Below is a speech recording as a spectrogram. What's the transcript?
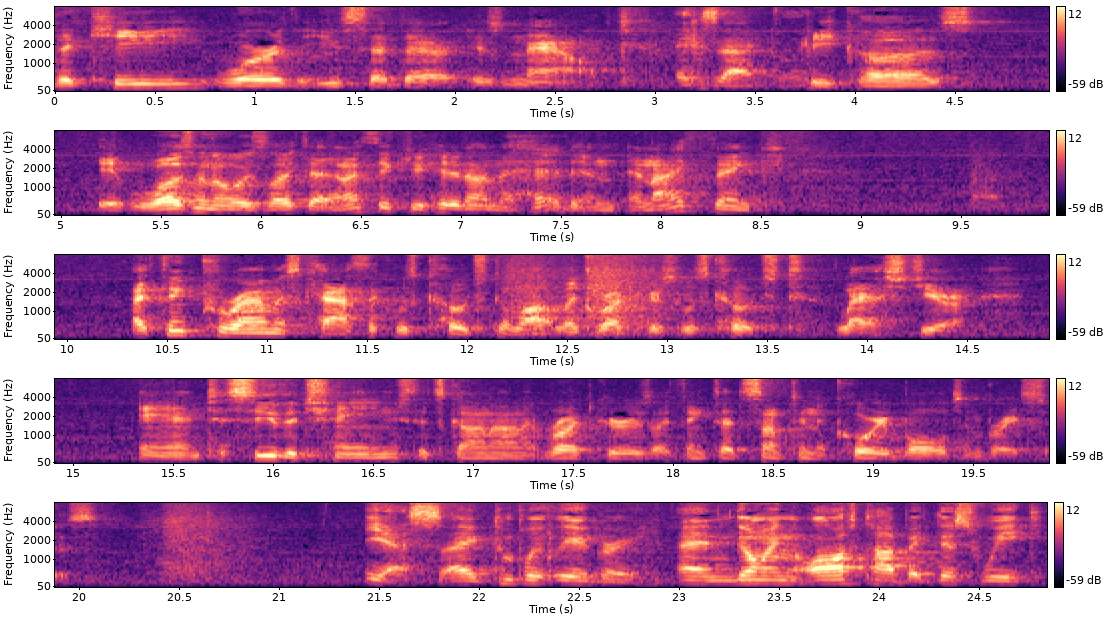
The key word that you said there is now. Exactly. because it wasn't always like that. And I think you hit it on the head. And, and I think I think Paramus Catholic was coached a lot like Rutgers was coached last year. And to see the change that's gone on at Rutgers, I think that's something that Corey Bolds embraces. Yes, I completely agree. And going off topic this week,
